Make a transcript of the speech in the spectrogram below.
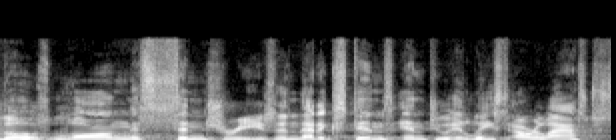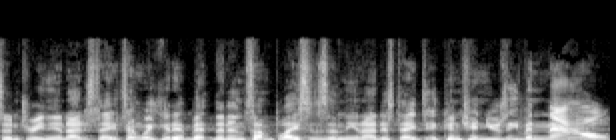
those long centuries, and that extends into at least our last century in the United States, and we could admit that in some places in the United States it continues even now.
